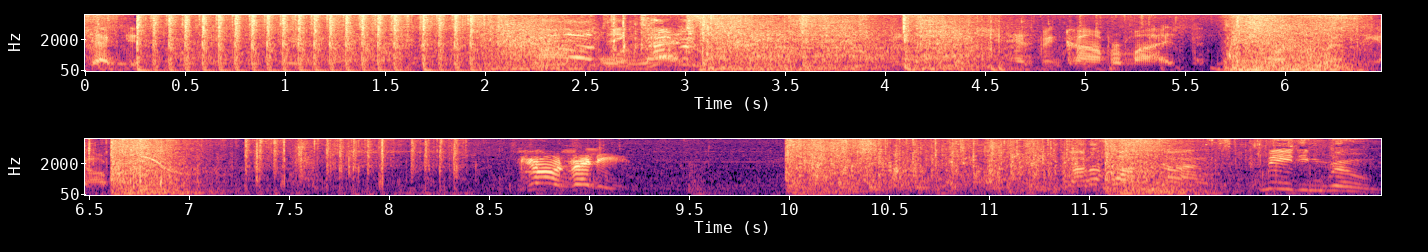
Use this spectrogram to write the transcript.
Detected. Reloading! Cover me! Has been compromised. One friendly ready. Got a hostile. Meeting room.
